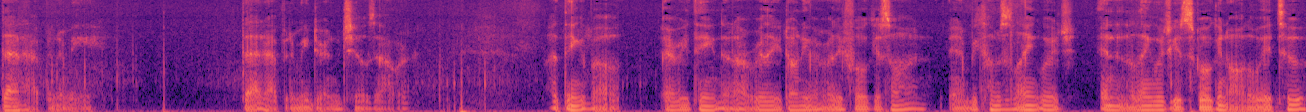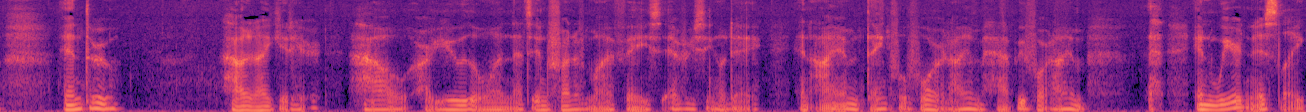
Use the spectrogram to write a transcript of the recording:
That happened to me. That happened to me during the chills hour. I think about everything that I really don't even really focus on, and it becomes language, and the language gets spoken all the way to and through. How did I get here? How are you the one that's in front of my face every single day? And I am thankful for it. I am happy for it. I am in weirdness, like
